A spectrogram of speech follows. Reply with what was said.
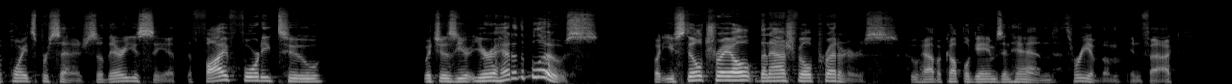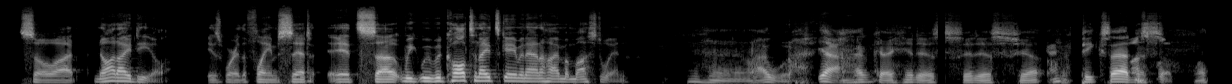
the points percentage. So there you see it. The 542, which is you're, you're ahead of the Blues, but you still trail the Nashville Predators, who have a couple games in hand, three of them, in fact. So uh, not ideal is where the Flames sit. It's uh, we we would call tonight's game in Anaheim a must win. I would. Yeah. Okay. It is. It is. Yeah. Peak sadness. Well,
